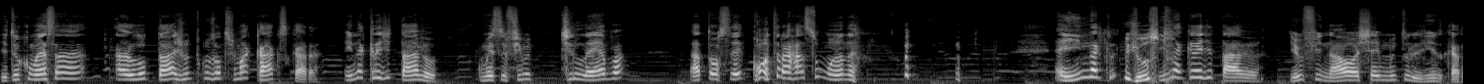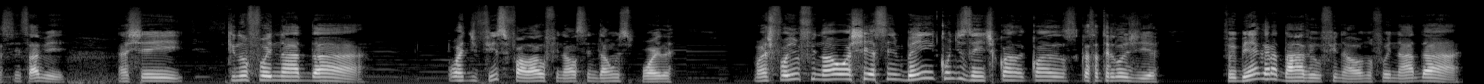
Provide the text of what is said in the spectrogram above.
e tu começa a, lutar junto com os outros macacos, cara. É inacreditável como esse filme te leva a torcer contra a raça humana. é inac... Justo. inacreditável. E o final eu achei muito lindo, cara. Assim, sabe? Achei que não foi nada. Pô, é difícil falar o final sem dar um spoiler. Mas foi um final, eu achei assim, bem condizente com, a, com, com essa trilogia. Foi bem agradável o final, não foi nada,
